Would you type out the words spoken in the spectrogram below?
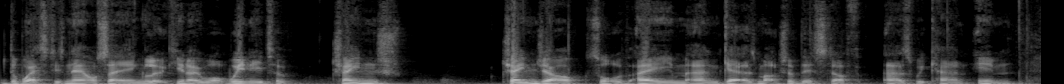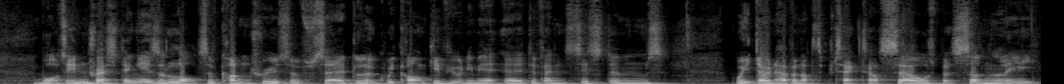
the West is now saying, look, you know what, we need to change change our sort of aim and get as much of this stuff as we can in. What's interesting is lots of countries have said, look, we can't give you any air defense systems. We don't have enough to protect ourselves, but suddenly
